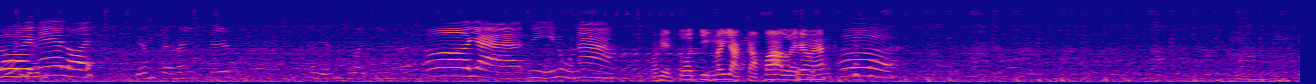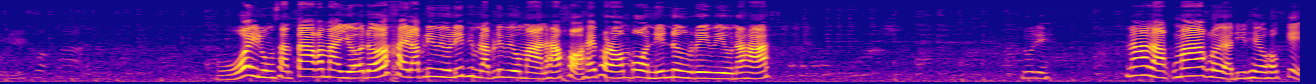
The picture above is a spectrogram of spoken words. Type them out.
เลยแน่เลยเห็นแต่ในเฟซไม่เห็นตัวจริงนะเอออย่าหนีหนูนะพอเห็นตัวจริงแล้วอยากกลับบ้านเลยใช่ไหม เอออื โอ้ยลุงซันต้าก็มาเยอะเด้อใครรับรีวิวรีบพิมพ์รับรีวิวมานะคะ ขอให้พร้อมโอนนิดนึงรีวิวนะคะ ดูดิ น่ารักมากเลยอะ ดีเทลเขาเก๋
